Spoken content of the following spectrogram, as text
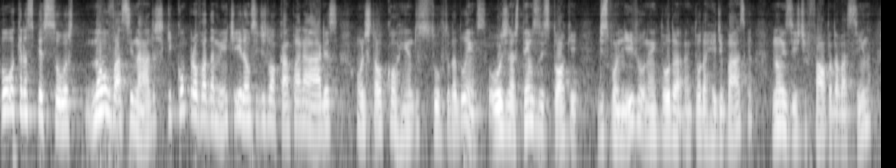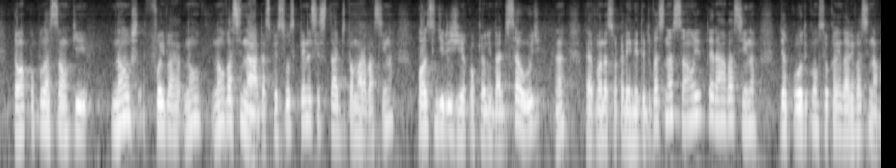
ou aquelas pessoas não vacinadas que comprovadamente irão se deslocar para áreas onde está ocorrendo o surto da doença. Hoje nós temos o estoque disponível né, em, toda, em toda a rede básica, não existe falta da vacina, então a população que não foi não, não vacinada, as pessoas que têm necessidade de tomar a vacina podem se dirigir a qualquer unidade de saúde, né, levando a sua caderneta de vacinação e terá a vacina de acordo com o seu calendário vacinal.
